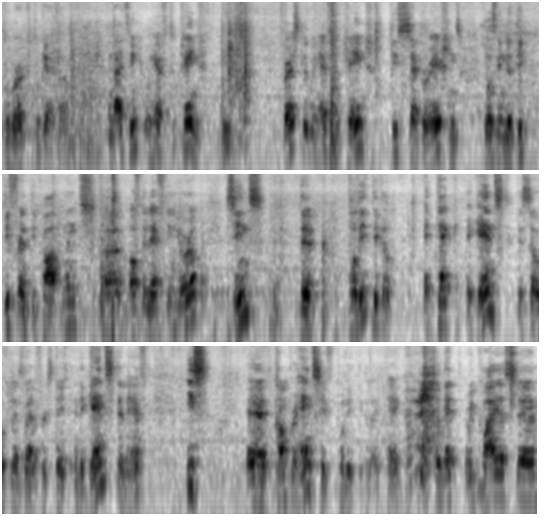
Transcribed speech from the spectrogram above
to work together. And I think we have to change this. Firstly, we have to change these separations within the di different departments uh, of the left in Europe, since the political attack against the social and welfare state and against the left is comprehensive political attack. So that requires the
